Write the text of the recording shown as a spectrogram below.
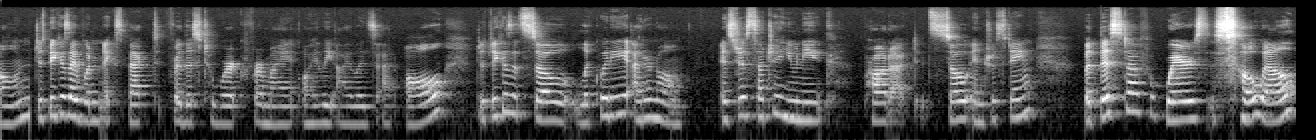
own just because I wouldn't expect for this to work for my oily eyelids at all. Just because it's so liquidy, I don't know. It's just such a unique product. It's so interesting. But this stuff wears so well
